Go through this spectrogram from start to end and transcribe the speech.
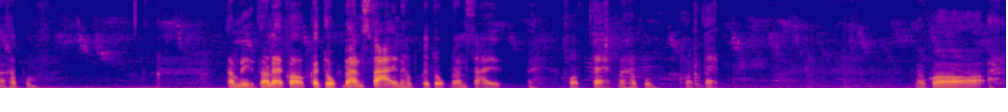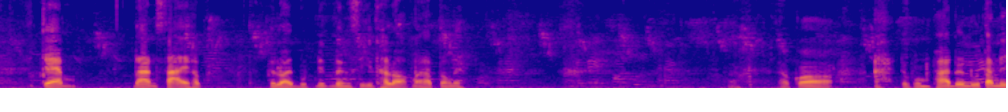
นะครับผมตำหนิตอนแรกก็กระจกด้านซ้ายนะครับ กระจกด้านซ้ายขอบแตกนะครับผมขอบแตก แล้วก็แก้มด้านซ้ายครับเป็นรอยบุบนิดนึงสีถลอกนะครับตรงนี้แล้วก็เดี๋ยวผมพาเดินดูตำหนิ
